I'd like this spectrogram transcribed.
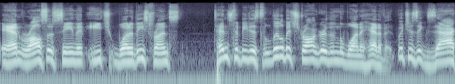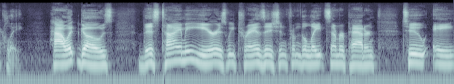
And we're also seeing that each one of these fronts tends to be just a little bit stronger than the one ahead of it, which is exactly how it goes this time of year as we transition from the late summer pattern to a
